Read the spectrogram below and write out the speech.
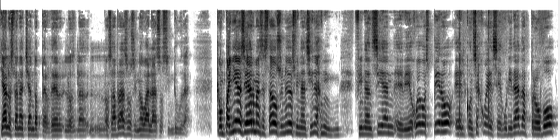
ya lo están echando a perder los, abrazos y no balazos, sin duda. Compañías de armas de Estados Unidos financian, eh, videojuegos, pero el Consejo de Seguridad aprobó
